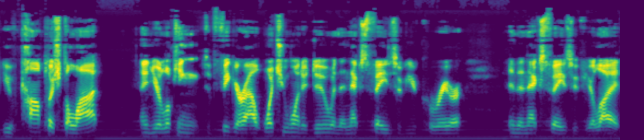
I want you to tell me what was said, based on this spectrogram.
you've accomplished a lot and you're looking to figure out what you want to do in the next phase of your career, in the next phase of your life.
